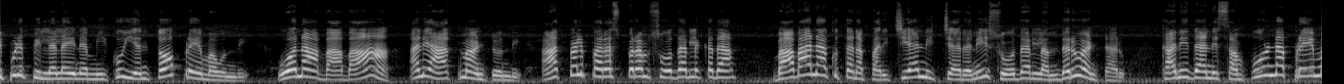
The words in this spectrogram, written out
ఇప్పుడు పిల్లలైన మీకు ఎంతో ప్రేమ ఉంది. ఓ నా బాబా అని ఆత్మ అంటుంది. ఆత్మలు పరస్పరం సోదరులు కదా. బాబా నాకు తన పరిచయాన్ని ఇచ్చారని సోదరులందరూ అంటారు కానీ దాన్ని సంపూర్ణ ప్రేమ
